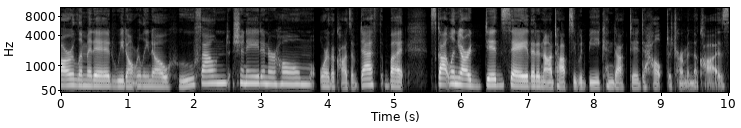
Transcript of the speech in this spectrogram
are limited. We don't really know who found Sinead in her home or the cause of death, but Scotland Yard did say that an autopsy would be conducted to help determine the cause.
